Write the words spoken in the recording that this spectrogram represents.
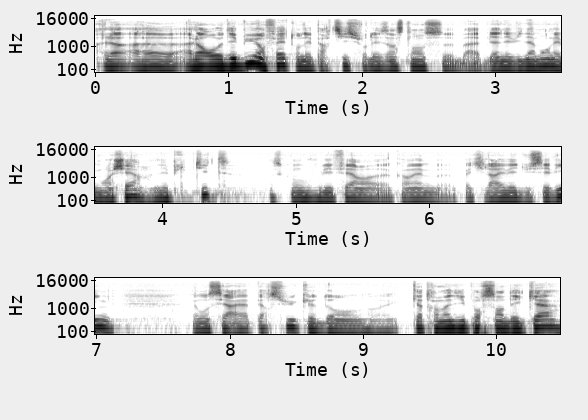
Alors, euh, au début, en fait, on est parti sur des instances, bah, bien évidemment, les moins chères, les plus petites, parce qu'on voulait faire euh, quand même, quoi qu'il arrivait, du saving. Et on s'est aperçu que dans 90% des cas,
